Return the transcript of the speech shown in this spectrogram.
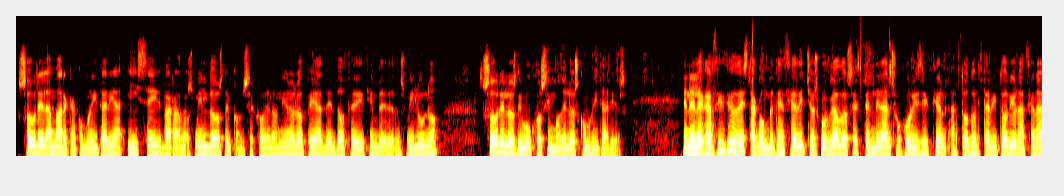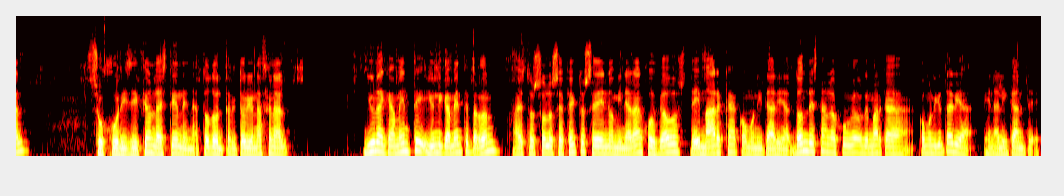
sobre la marca comunitaria y 6-2002 del Consejo de la Unión Europea de 12 de diciembre de 2001 sobre los dibujos y modelos comunitarios. En el ejercicio de esta competencia, dichos juzgados extenderán su jurisdicción a todo el territorio nacional, su jurisdicción la extienden a todo el territorio nacional y únicamente, y únicamente perdón, a estos solos efectos se denominarán juzgados de marca comunitaria. ¿Dónde están los juzgados de marca comunitaria? En Alicante.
